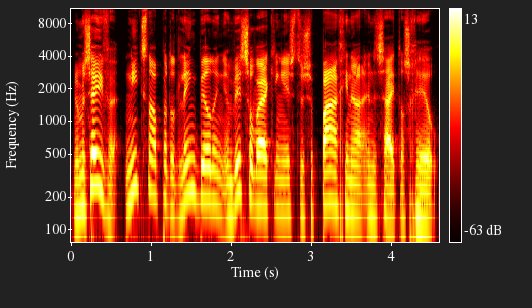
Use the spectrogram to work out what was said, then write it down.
Nummer 7. Niet snappen dat linkbuilding een wisselwerking is tussen pagina en de site als geheel.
